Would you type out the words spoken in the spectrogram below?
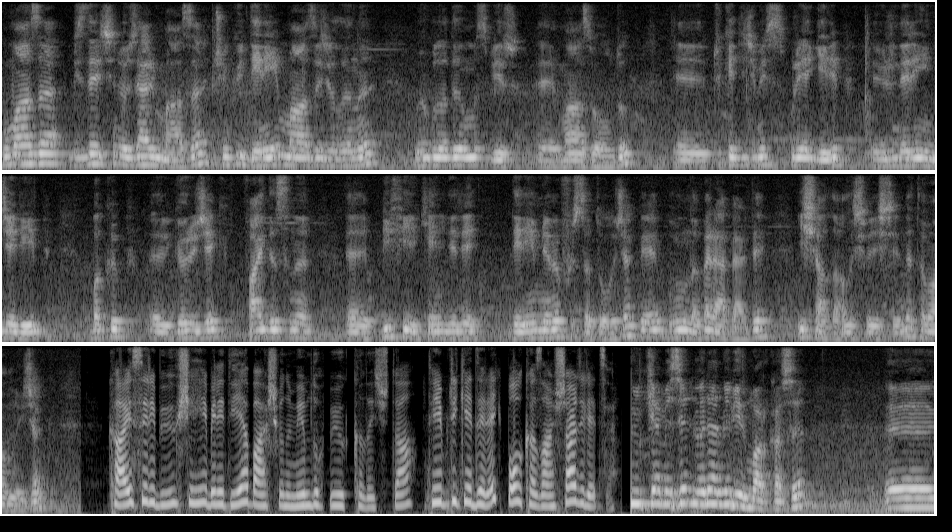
Bu mağaza bizler için özel bir mağaza. Çünkü deneyim mağazacılığını uyguladığımız bir e, mağaza oldu. Tüketicimiz buraya gelip ürünleri inceleyip bakıp görecek, faydasını e, bir fiil kendileri deneyimleme fırsatı olacak ve bununla beraber de inşallah alışverişlerini de tamamlayacak. Kayseri Büyükşehir Belediye Başkanı Memduh Büyükkılıç da tebrik ederek bol kazançlar diledi. Ülkemizin önemli bir markası. Ee,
